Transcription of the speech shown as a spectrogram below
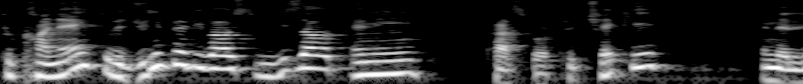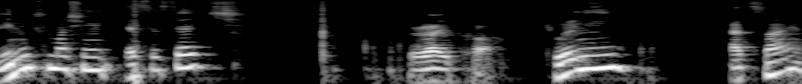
to connect to the Juniper device without any password to check it in the Linux machine SSH Rayka 20 at sign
